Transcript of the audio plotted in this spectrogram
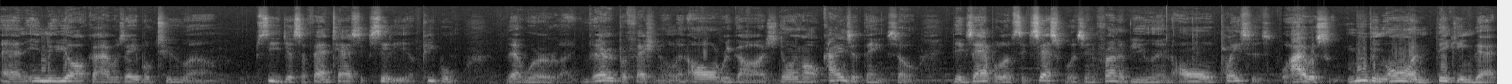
And in New York, I was able to um, see just a fantastic city of people that were like very professional in all regards, doing all kinds of things. So the example of success was in front of you in all places. I was moving on thinking that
